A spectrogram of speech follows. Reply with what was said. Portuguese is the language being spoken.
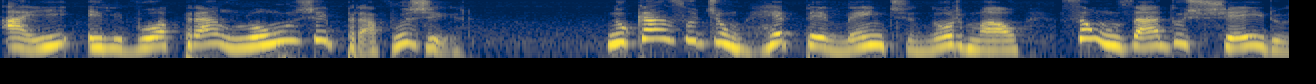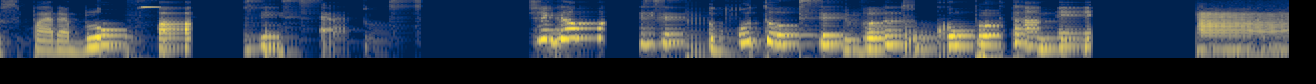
Aí ele voa para longe para fugir. No caso de um repelente normal, são usados cheiros para bloquear os insetos. Chegamos a esse produto observando o comportamento ah.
